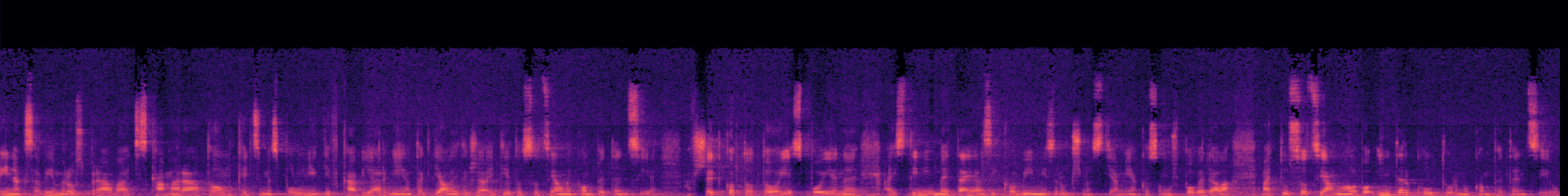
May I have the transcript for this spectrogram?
inak sa viem rozprávať s kamarátom, keď sme spolu niekde v kaviarni a tak ďalej. Takže aj tieto sociálne kompetencie. A všetko toto je spojené aj s tými metajazykovými zručnosťami. Ako som už povedala, mať tú sociálnu alebo interkultúrnu kompetenciu.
